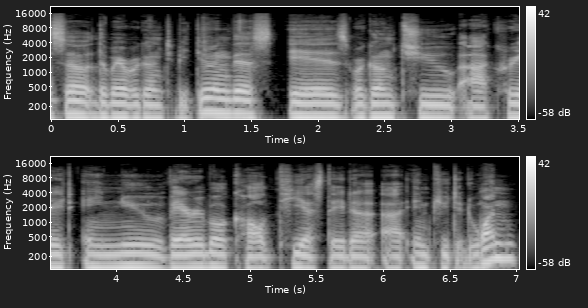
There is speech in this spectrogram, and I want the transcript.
And so the way we're going to be doing this is we're going to uh, create a new variable called tsData uh, imputed1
